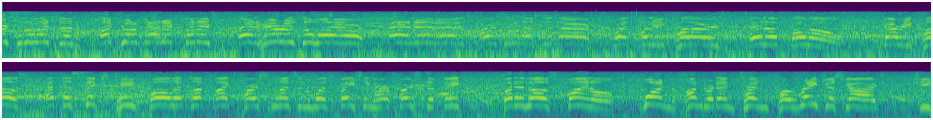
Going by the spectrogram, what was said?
there. Personal a dramatic finish, and here is the wire, and it is Personal Ensign there with Winning Colors in a photo. Very close. At the 16th pole, it looked like Personal Ensign was facing her first defeat, but in those final 110 courageous yards, she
